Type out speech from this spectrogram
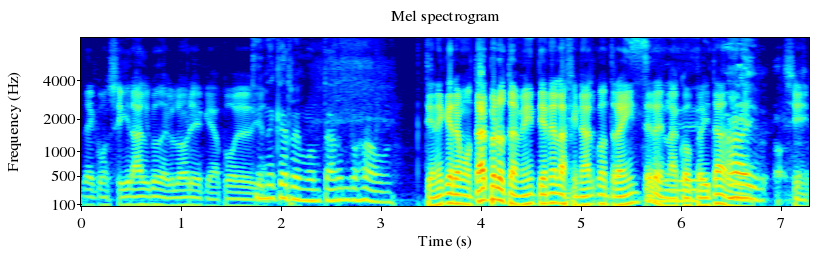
de conseguir algo de gloria que apoye. Tiene que remontar un 2 a 1. Tiene que remontar, pero también tiene la final contra Inter en la Copa Italia. Ay, sí.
